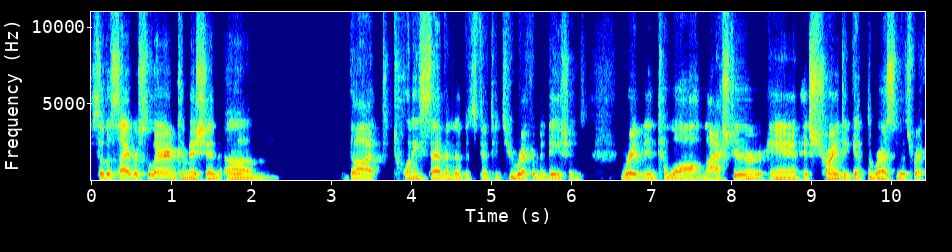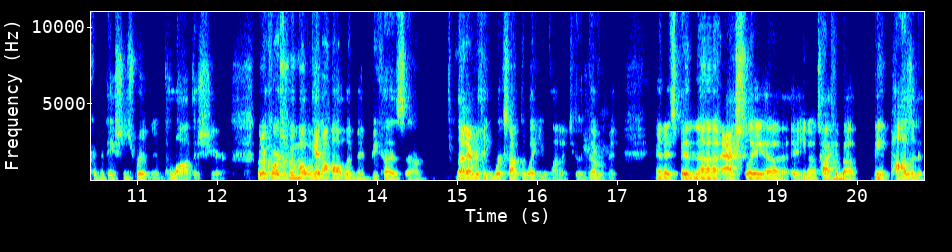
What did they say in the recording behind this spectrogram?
So the Cyber Solarium Commission um, got 27 of its 52 recommendations written into law last year, and it's trying to get the rest of its recommendations written into law this year. But of course, we won't get all of them in because um, not everything works out the way you want it to in government. and it's been uh, actually uh, you know talking about being positive.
